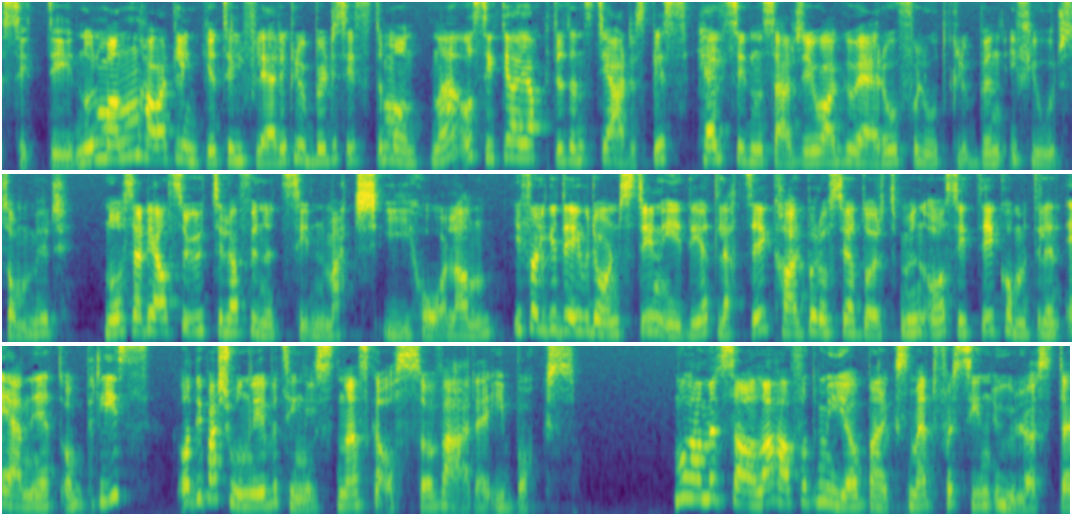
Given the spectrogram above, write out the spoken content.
City. Nordmannen har vært linket til flere klubber de siste månedene, og City har jaktet en stjernespiss helt siden Sergio Aguero forlot klubben i fjor sommer. Nå ser de altså ut til å ha funnet sin match i Haaland. Ifølge David Ornstein i The Athletic har Borussia Dortmund og City kommet til en enighet om pris, og de personlige betingelsene skal også være i boks. Mohammed Salah har fått mye oppmerksomhet for sin uløste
